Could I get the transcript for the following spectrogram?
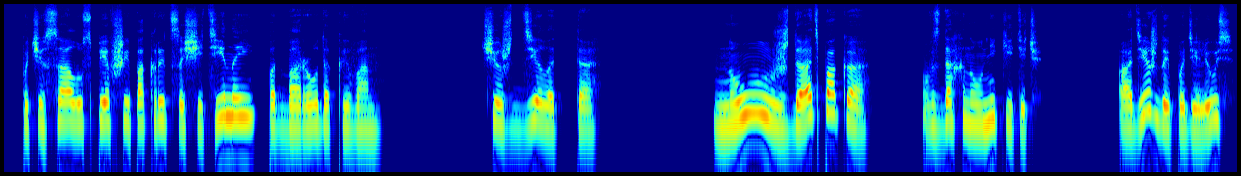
— почесал успевший покрыться щетиной подбородок Иван. «Чё ж делать-то?» «Ну, ждать пока», — вздохнул Никитич. «Одеждой поделюсь.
